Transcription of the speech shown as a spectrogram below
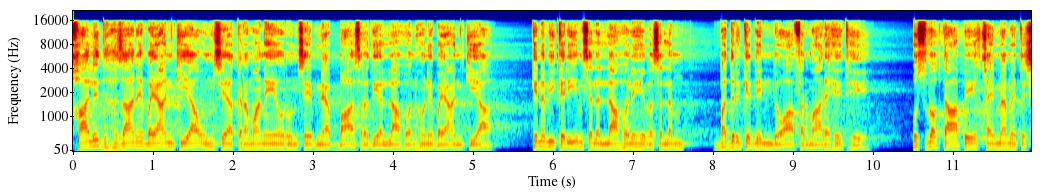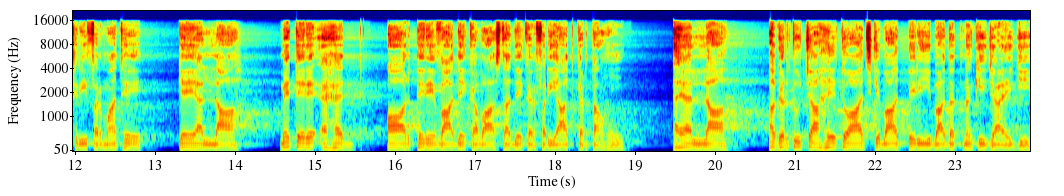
खालिद हज़ा ने बयान किया, उनसे अक्रमा ने और उनसे इबन अब्बास रदी अल्लाह ने बयान किया कि नबी करीम सल्लल्लाहु अलैहि वसल्लम बद्र के दिन दुआ फरमा रहे थे। उस वक्त आप एक खैमा में तशरीफ़ फरमा थे कि अल्लाह, मैं तेरे अहद और तेरे वादे का वास्ता देकर फरियाद करता हूँ। अल्लाह, अगर तू चाहे तो आज के बाद तेरी इबादत न की जाएगी।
